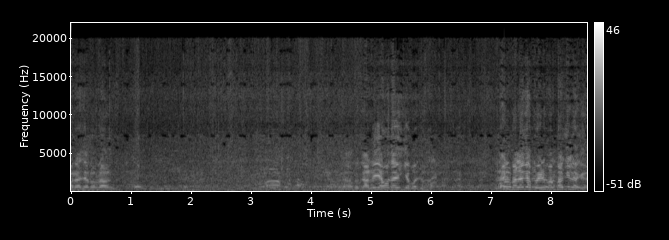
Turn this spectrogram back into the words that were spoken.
વરાજાનો રંગ. આ તો ચાલી આવો આવી ગયા બાજુમાં. લાઈનમાં લાગે, પૈણમાં બાકી લાગે.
